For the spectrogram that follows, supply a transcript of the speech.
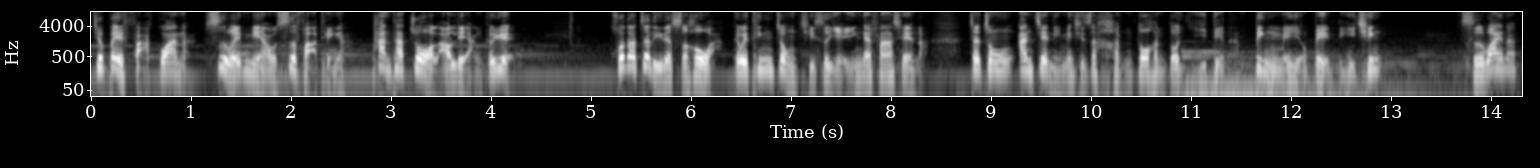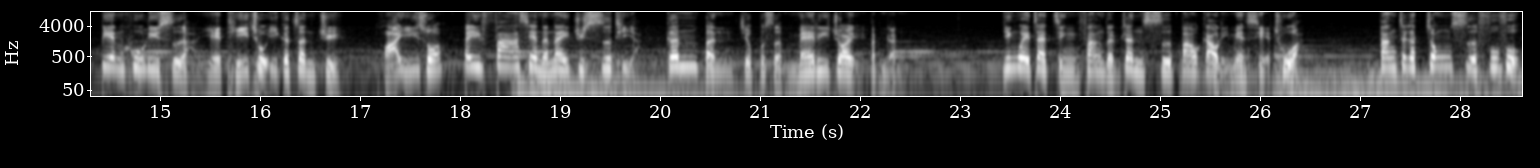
就被法官啊视为藐视法庭啊，判他坐牢两个月。说到这里的时候啊，各位听众其实也应该发现呐，这宗案件里面其实很多很多疑点啊，并没有被厘清。此外呢，辩护律师啊也提出一个证据，怀疑说被发现的那一具尸体啊，根本就不是 Mary Joy 本人，因为在警方的认尸报告里面写出啊，当这个中氏夫妇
